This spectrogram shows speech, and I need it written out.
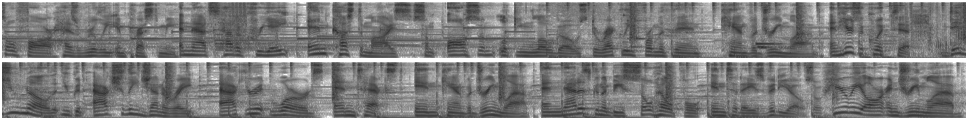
so far has really impressed me. And that's how to create and customize some awesome looking logos directly from within Canva Dreamlab. And here's a quick tip. Did you know that you could actually generate accurate words and text in Canva Dreamlab? And that is gonna be so helpful in today's video. So here we are in Dreamlab,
